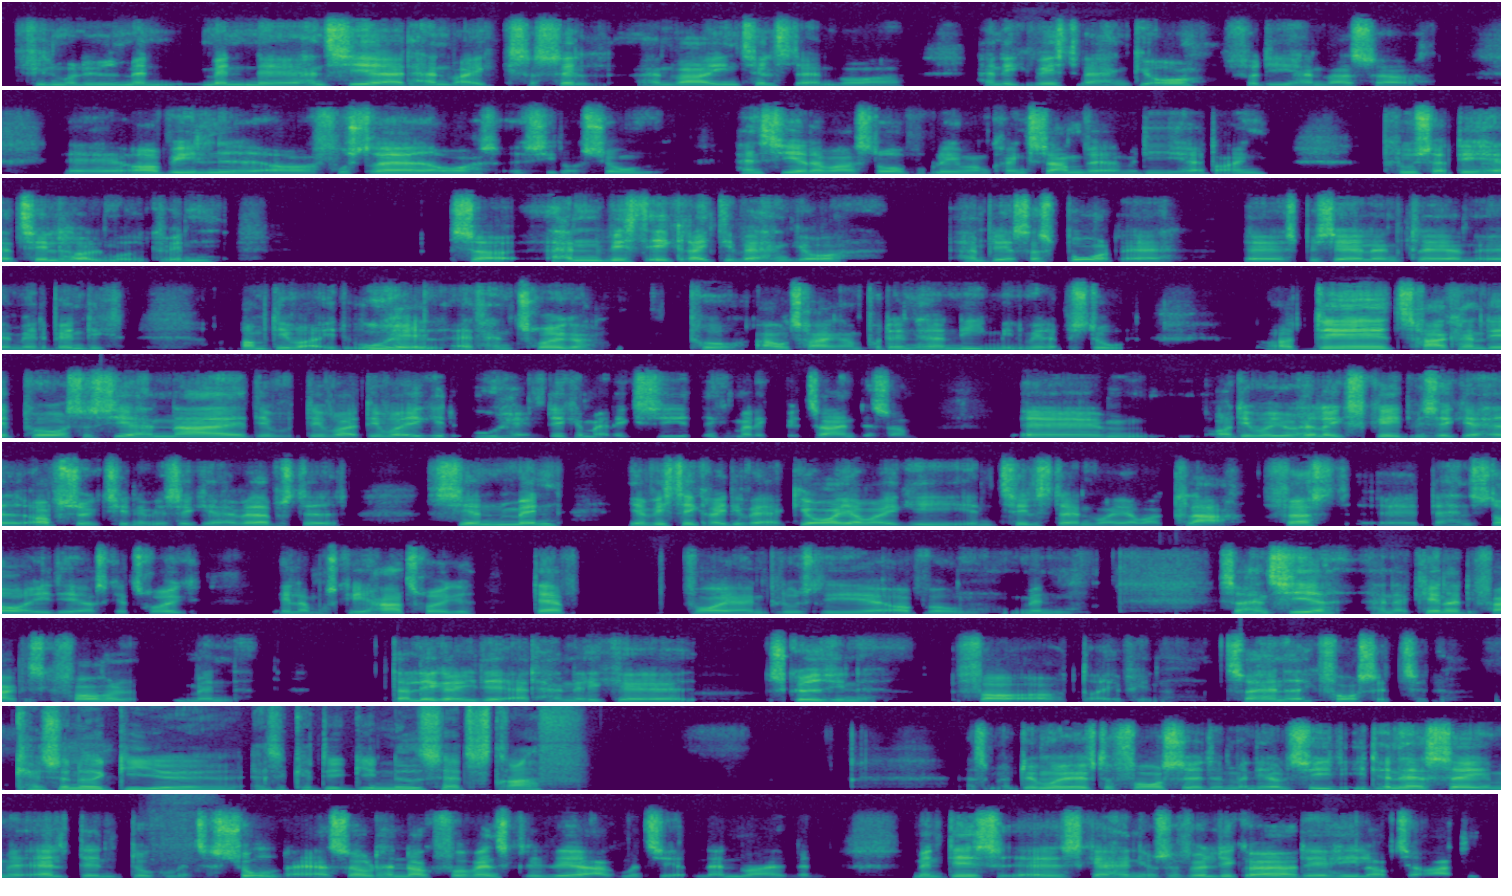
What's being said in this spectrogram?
film og lyd. Men, men øh, han siger, at han var ikke sig selv. Han var i en tilstand, hvor han ikke vidste, hvad han gjorde, fordi han var så øh, opildnet og frustreret over situationen. Han siger, at der var store problemer omkring samvær med de her drenge, plus at det her tilhold mod kvinden. Så han vidste ikke rigtigt, hvad han gjorde. Han bliver så spurgt af øh, specialanklageren øh, Mette Bendix, om det var et uheld, at han trykker på aftrækkeren på den her 9 mm pistol. Og det trak han lidt på, og så siger han, nej, det, det, var, det var ikke et uheld, det kan man ikke sige, det kan man ikke betegne det som. Øhm, og det var jo heller ikke sket, hvis ikke jeg havde opsøgt hende, hvis ikke jeg havde været på stedet. Så siger han, men jeg vidste ikke rigtig, hvad jeg gjorde. Jeg var ikke i en tilstand, hvor jeg var klar. Først, øh, da han står i det og skal trykke, eller måske har trykket, der får jeg en pludselig øh, opvågning. Men, så han siger, han erkender de faktiske forhold, men der ligger i det, at han ikke øh, skød hende for at dræbe hende. Så han havde ikke fortsat til det. Kan så noget give, øh, altså kan det give nedsat straf? Altså man dømmer jo efter forsættet, men jeg vil sige, at i den her sag med alt den dokumentation, der er, så vil han nok få vanskeligt ved at argumentere den anden vej. Men, men det øh, skal han jo selvfølgelig gøre, og det er helt op til retten.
